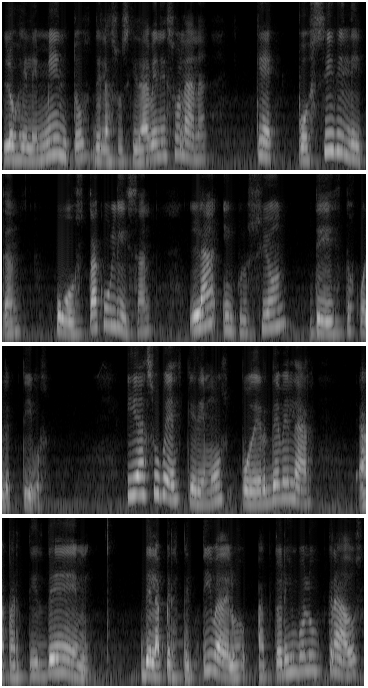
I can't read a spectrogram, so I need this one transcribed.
Los elementos de la sociedad venezolana que posibilitan u obstaculizan la inclusión de estos colectivos. Y a su vez queremos poder develar a partir de, de la perspectiva de los actores involucrados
